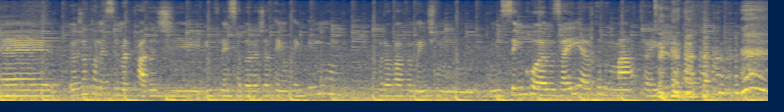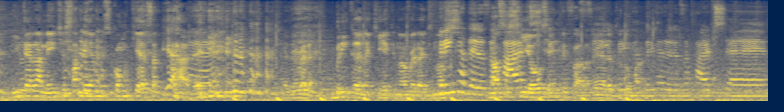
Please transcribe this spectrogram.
É, eu já estou nesse mercado de influenciadora já tem um tempinho, provavelmente um, uns 5 anos aí, era tudo mato aí. Internamente sabemos como que é essa piada. É. Mas é verdade. Brincando aqui, é que na verdade nosso, brincadeiras nosso à parte, CEO sempre fala, sim, né? Era brinca, brincadeiras à parte. É,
